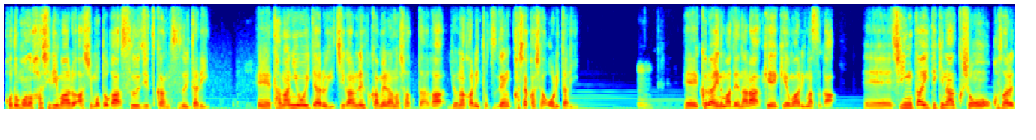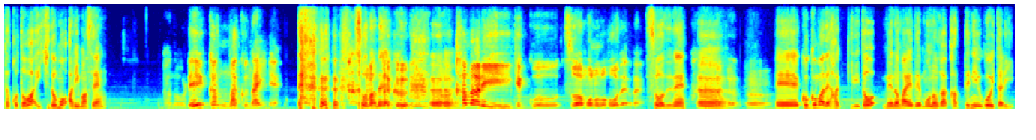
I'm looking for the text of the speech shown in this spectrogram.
子供の走り回る足元が数日間続いたり、えー棚に置いてある一眼レフカメラのシャッターが夜中に突然カシャカシャ降りたり、うん。えーくらいのまでなら経験はありますが、えー身体的なアクションを起こされたことは一度もありません。あの、霊感なくないね。そうだね全。く、うんうんかなり結構、つわものの方だよね。そうでね。うん。うん。えーここまではっきりと目の前で物が勝手に動いたり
